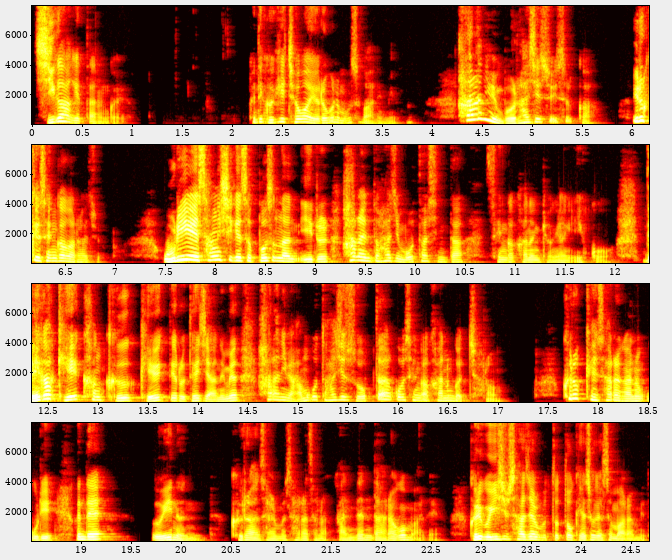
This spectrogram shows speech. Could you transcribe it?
지가 하겠다는 거예요. 근데 그게 저와 여러분의 모습 아닙니까? 하나님이 뭘 하실 수 있을까? 이렇게 생각을 하죠. 우리의 상식에서 벗어난 일을 하나님도 하지 못하신다 생각하는 경향이 있고 내가 계획한 그 계획대로 되지 않으면 하나님이 아무것도 하실 수 없다고 생각하는 것처럼 그렇게 살아가는 우리. 근데 의인은 그러한 삶을 살아서는 안 된다라고 말해요. 그리고 24절부터 또 계속해서 말합니다.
